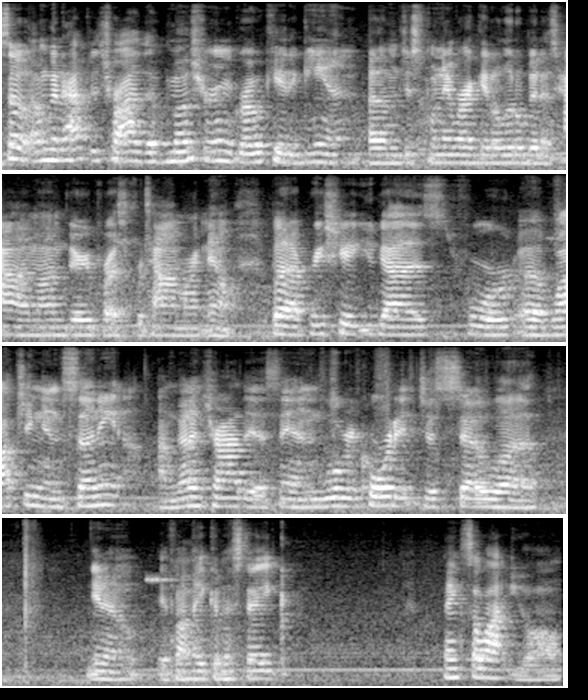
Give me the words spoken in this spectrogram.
so I'm to have to try the mushroom grow kit again um, just whenever I get a little bit of time. I'm very pressed for time right now. But I appreciate you guys for uh, watching and Sunny, I'm to try this and we'll record it just so, uh, you know, if I make a mistake. Thanks a lot, you all.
